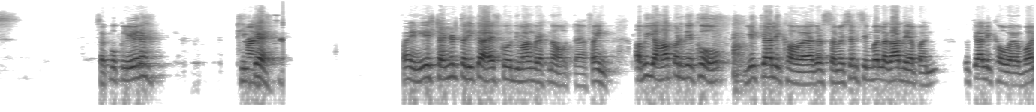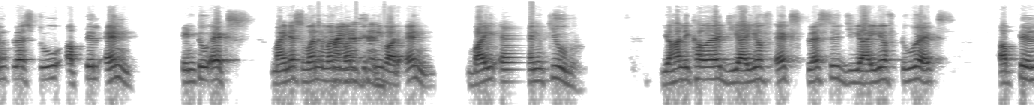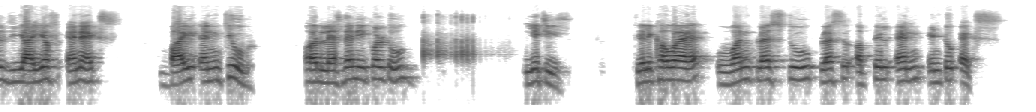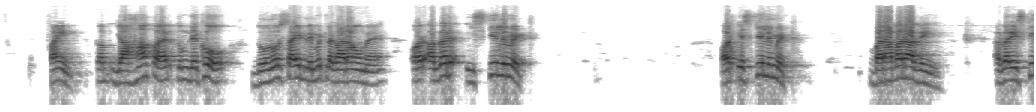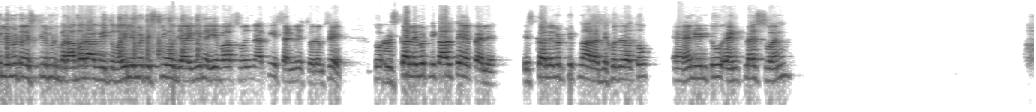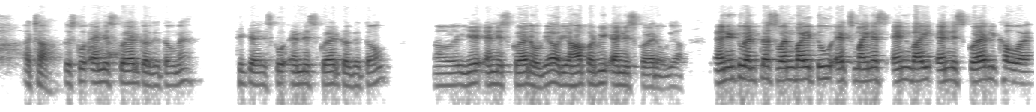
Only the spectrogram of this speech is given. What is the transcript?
सबको क्लियर है? ठीक हाँ, है? फाइन ये स्टैंडर्ड तरीका है इसको दिमाग में रखना होता है। फाइन अभी यहाँ पर देखो ये क्या लिखा हुआ है? अगर समेशन सिंबल लगा दें अपन तो क्या लिखा हुआ है? One plus two up till n into x minus one one one कितनी बार? एन बाई एन क्यूब यहाँ लिखा हुआ है G I F x plus G I F two x up till G I F n x by n cube और less than equal to ये चीज़। ये लिखा हुआ है one plus two plus up till n into x. Fine कब यहाँ पर तुम देखो दोनों साइड लिमिट लगा रहा हूँ मैं और अगर इसकी लिमिट और इसकी लिमिट बराबर आ गई अगर इसकी लिमिट और इसकी लिमिट बराबर आ गई तो वही लिमिट इसकी हो जाएगी ना? ये बात समझ में आती है सैंडविच थ्योरम से? तो हाँ। इसका लिमिट निकालते हैं पहले। इसका लिमिट कितना आ रहा है? देखो जरा तो n into n plus one अच्छा तो इसको एन स्क्वायर कर देता हूँ मैं। ठीक है इसको एन स्क्वायर कर देता हूँ। और ये एन स्क्वायर हो गया और यहाँ पर भी एन स्क्वायर हो गया। N into n plus one by two x minus n by n square लिखा हुआ है।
